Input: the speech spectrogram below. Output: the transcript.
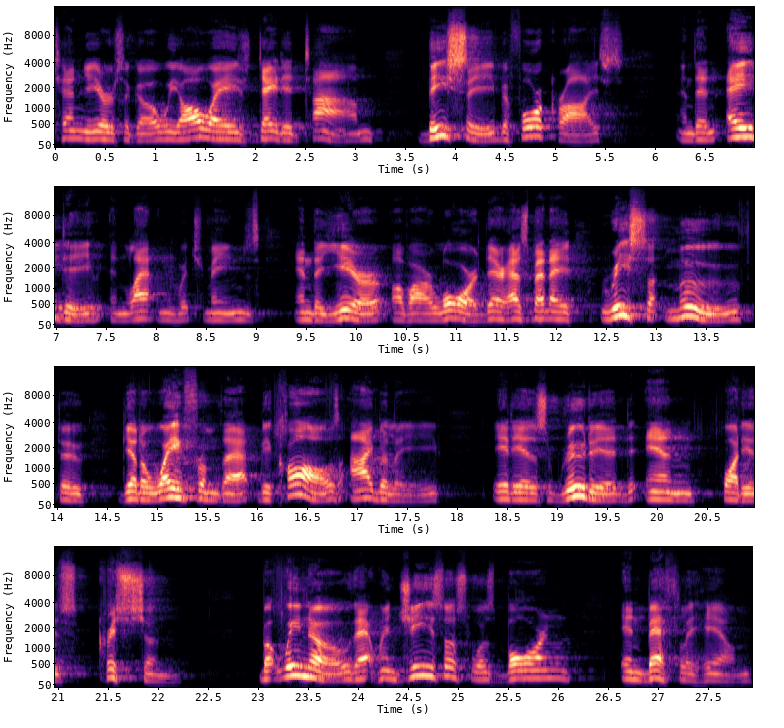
10 years ago, we always dated time BC, before Christ, and then AD in Latin, which means in the year of our Lord. There has been a recent move to get away from that because I believe it is rooted in what is Christian. But we know that when Jesus was born in Bethlehem,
